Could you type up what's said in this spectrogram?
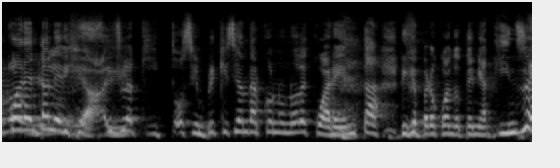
tenemos 40, lo le dije, ay, sí. flaquito, siempre quise andar con uno de 40. Dije, pero cuando tenía 15.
